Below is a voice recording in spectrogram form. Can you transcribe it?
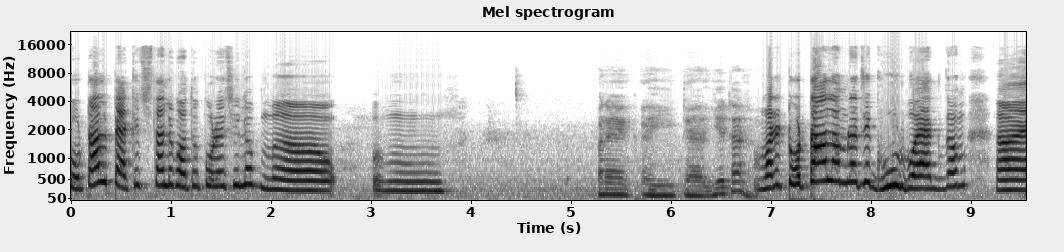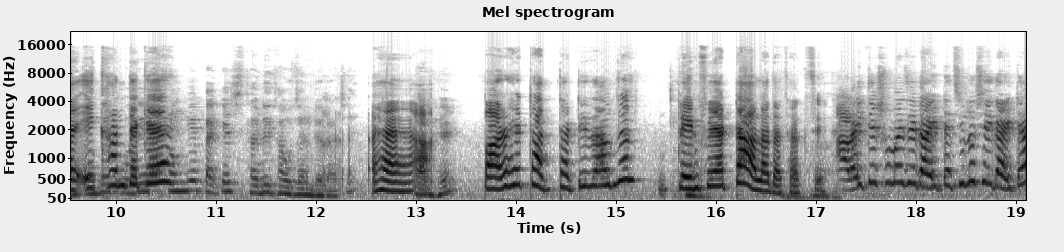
টোটাল প্যাকেজ তাহলে কত পড়েছিল? মানে এই ইয়েটা মানে টোটাল আমরা যে ঘুরবো একদম এখান থেকে সঙ্গে প্যাকেজ থার্টি থাউজেন্ডের আছে হ্যাঁ per head thirty thousand plane ফেয়ারটা আলাদা থাকছে আড়াইটের সময় যে গাড়িটা ছিল সেই গাড়িটা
